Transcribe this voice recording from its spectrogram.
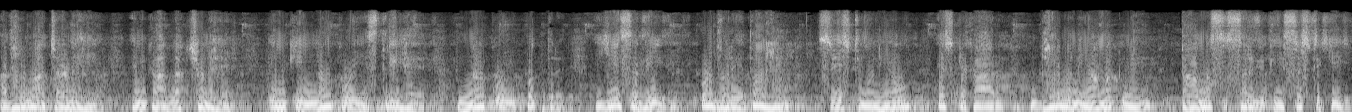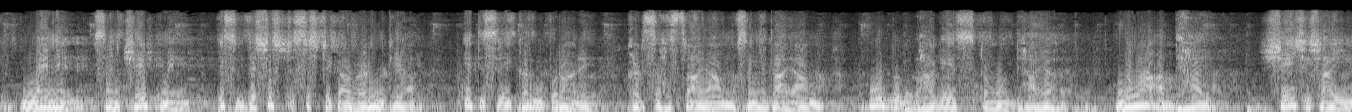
अधर्माचरण ही इनका लक्षण है। इनकी न कोई स्त्री है, न कोई पुत्र। ये सभी ऊर्ध्वरेता हैं। श्रेष्ठ मुनियों, इस प्रकार धर्म नियामक ने तामस सर्ग की सृष्टि की, मैंने संक्षेप में इस विशिष्ट सृष्टि का वर्णन किया। इत श्री कर्म पुराणे खट सहस्त्रायाम संहितायाम पूर्व विभागे अध्याय नवा अध्याय। शेषशाही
